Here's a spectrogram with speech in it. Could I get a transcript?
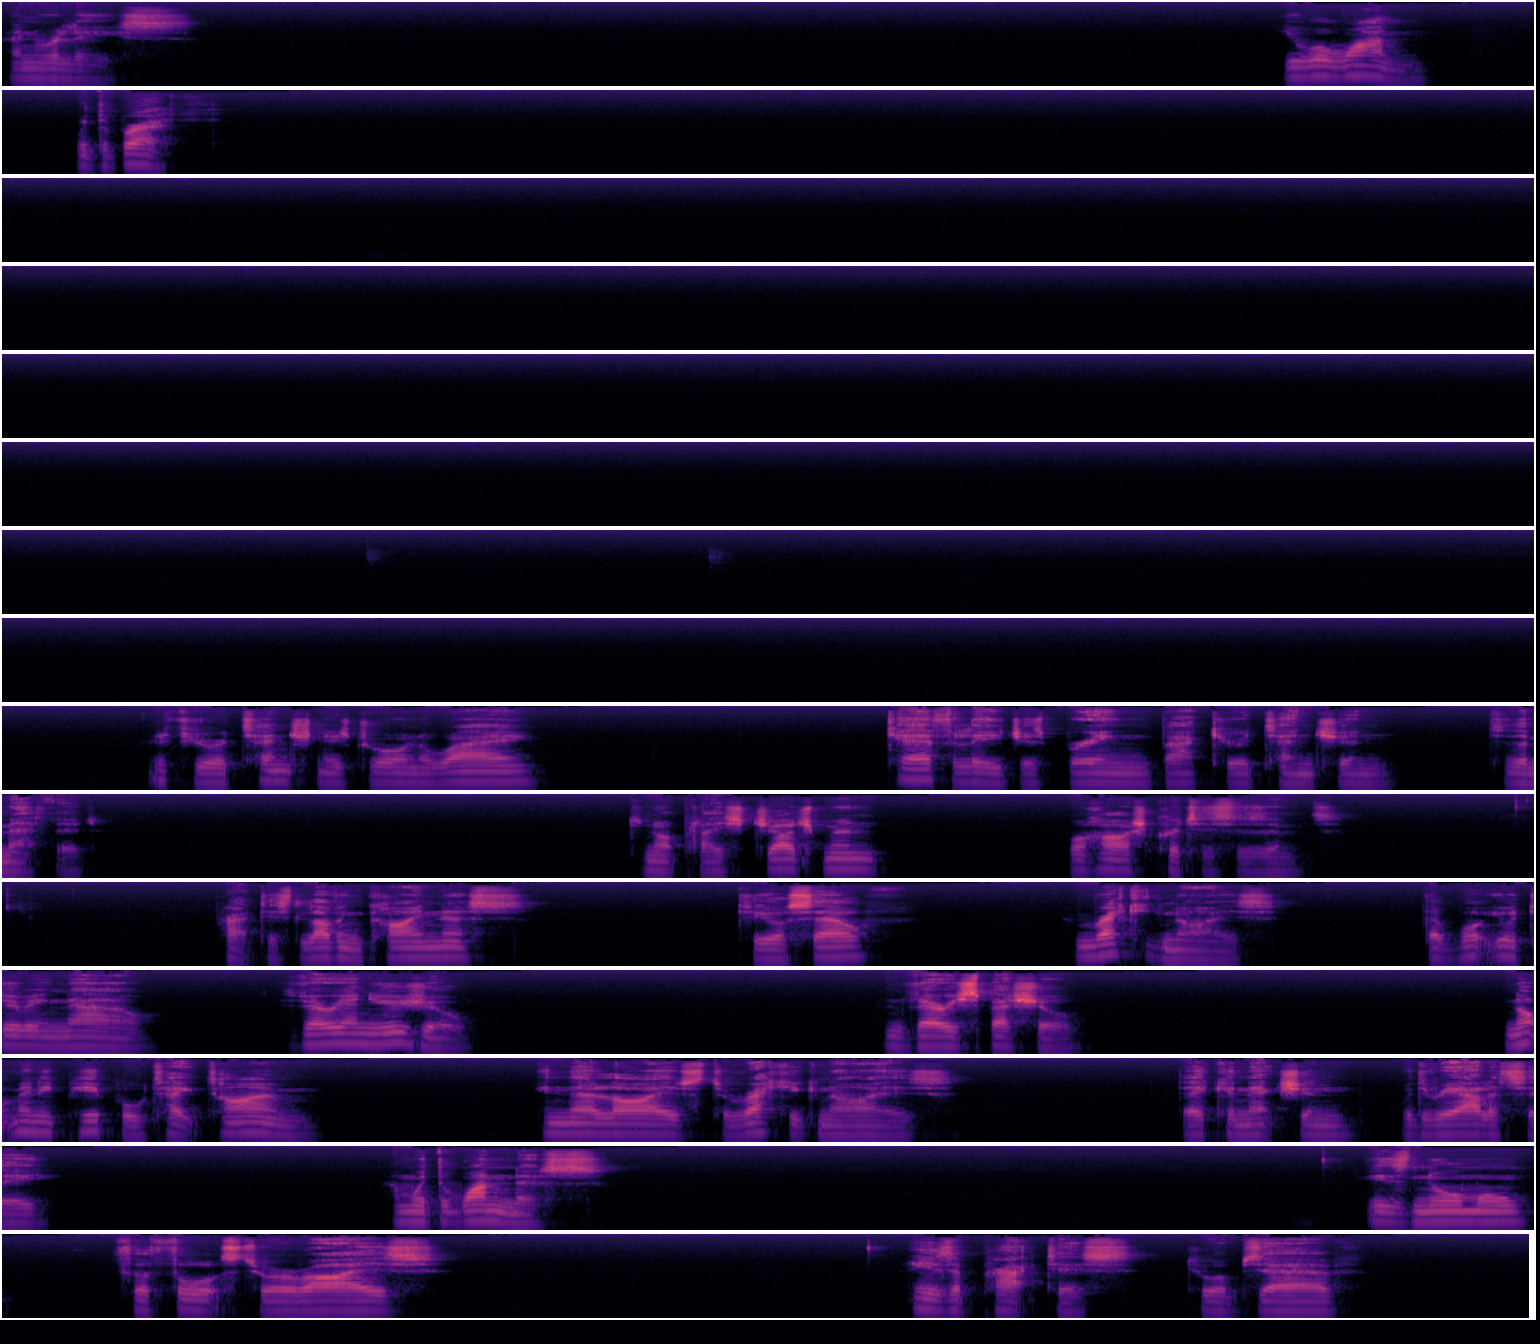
and release. You are one with the breath. If your attention is drawn away, carefully just bring back your attention to the method. Do not place judgment or harsh criticisms. Practice loving kindness to yourself and recognize that what you're doing now is very unusual and very special. Not many people take time in their lives to recognize their connection with reality and with the oneness. It is normal for thoughts to arise. It is a practice to observe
